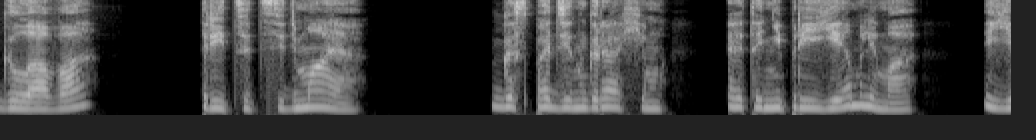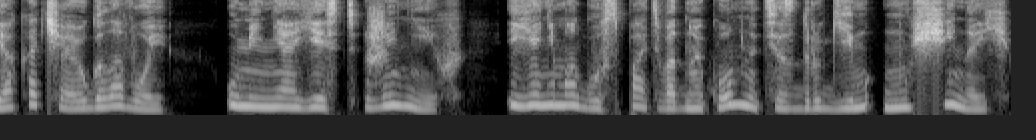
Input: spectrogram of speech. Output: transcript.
Глава 37. «Господин Грахим, это неприемлемо. Я качаю головой. У меня есть жених, и я не могу спать в одной комнате с другим мужчиной».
